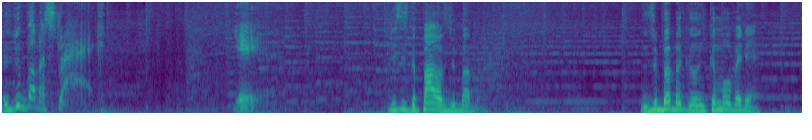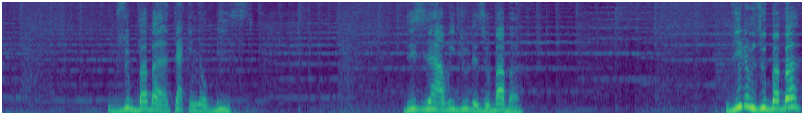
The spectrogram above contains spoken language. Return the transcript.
Zubaba strike. Yeah. This is the power of Zubaba. Zubaba going come over there. Zubaba attacking your beast. This is how we do the Zubaba. Get him, Zubaba.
